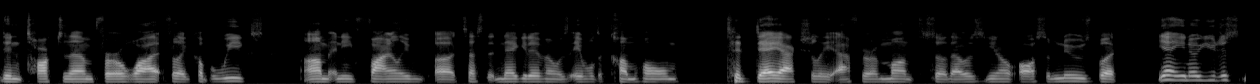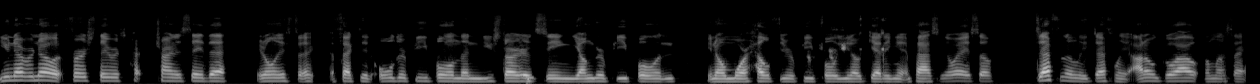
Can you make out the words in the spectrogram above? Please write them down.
didn't talk to them for a while for like a couple weeks. Um and he finally uh tested negative and was able to come home today actually after a month. So that was, you know, awesome news, but yeah, you know, you just you never know. At first, they were trying to say that it only affect, affected older people, and then you started seeing younger people and you know more healthier people, you know, getting it and passing away. So definitely, definitely, I don't go out unless I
